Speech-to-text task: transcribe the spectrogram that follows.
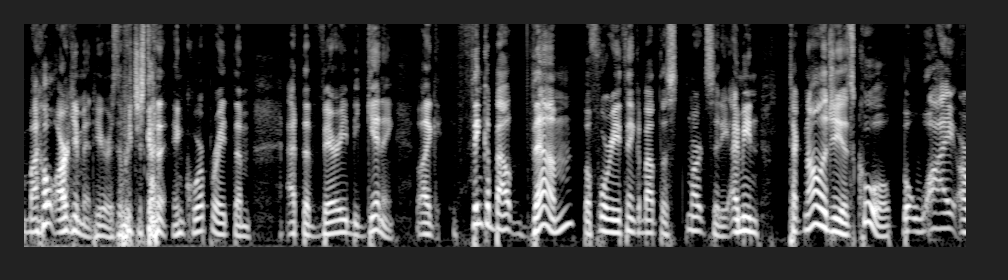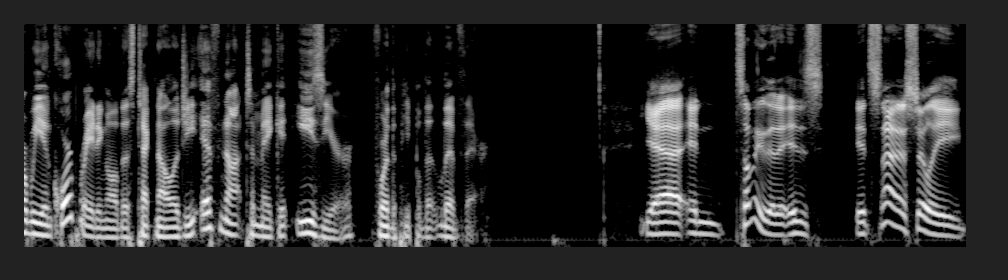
my whole argument here is that we just got to incorporate them at the very beginning. Like think about them before you think about the smart city. I mean, technology is cool, but why are we incorporating all this technology if not to make it easier for the people that live there? Yeah, and something that is it's not necessarily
